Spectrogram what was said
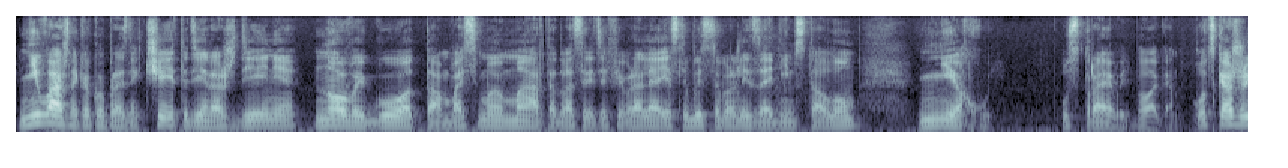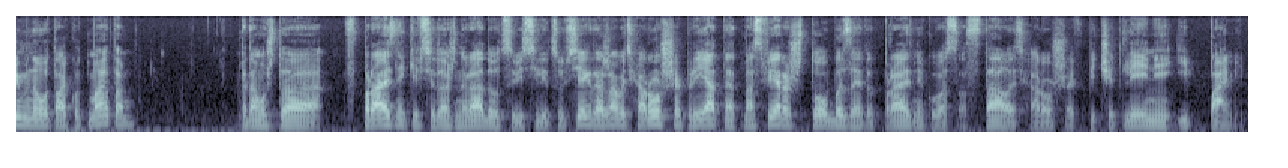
Неважно, какой праздник, чей это день рождения, Новый год, там, 8 марта, 23 февраля, если вы собрались за одним столом, нехуй устраивать балаган. Вот скажу именно вот так вот матом, потому что в празднике все должны радоваться, веселиться. У всех должна быть хорошая, приятная атмосфера, чтобы за этот праздник у вас осталось хорошее впечатление и память.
